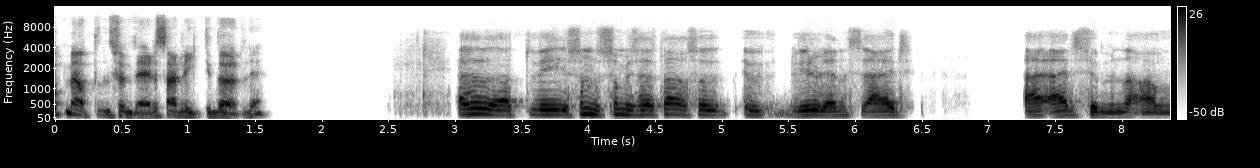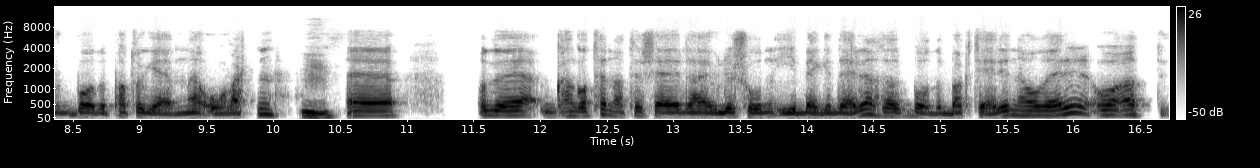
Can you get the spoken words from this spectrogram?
opp med at den fremdeles er like dødelig. Altså, vi, som, som, vi sa altså, virulens er, er, er, summen av både patogenene og verten. Mm. Eh, og Det kan godt hende at det skjer da evolusjon i begge deler. altså At både bakterien evolverer, og at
